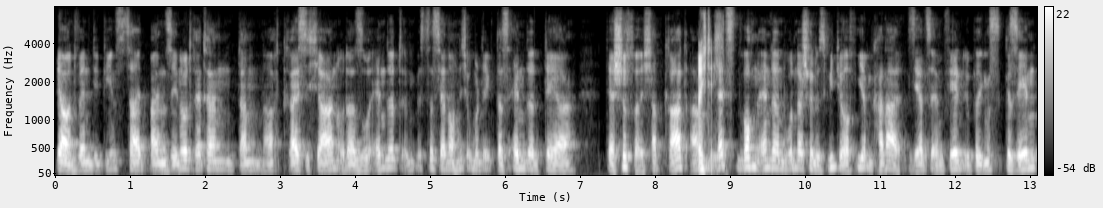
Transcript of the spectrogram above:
Ja, und wenn die Dienstzeit bei den Seenotrettern dann nach 30 Jahren oder so endet, ist das ja noch nicht unbedingt das Ende der der Schiffe. Ich habe gerade am Richtig. letzten Wochenende ein wunderschönes Video auf Ihrem Kanal, sehr zu empfehlen übrigens, gesehen,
